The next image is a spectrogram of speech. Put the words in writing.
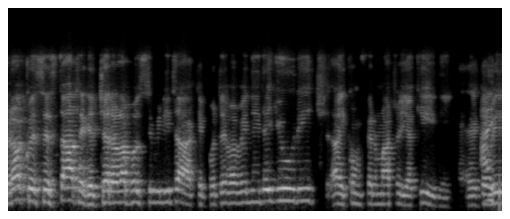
Però quest'estate che c'era la possibilità che poteva venire Juric, hai confermato Iachini. eh, Hai capisci?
